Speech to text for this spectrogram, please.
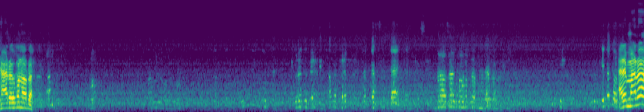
হার হইব না ওরা। আরে মারো।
